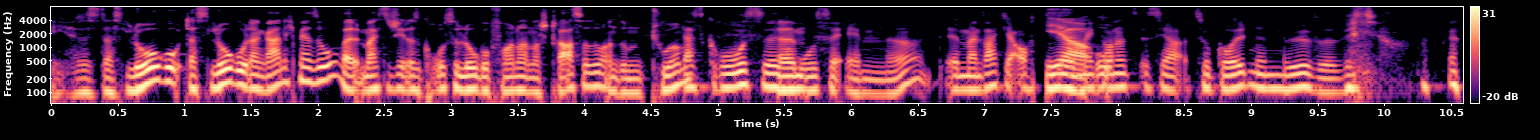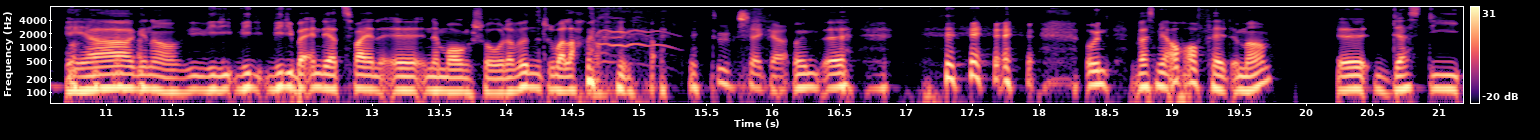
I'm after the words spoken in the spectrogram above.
ja, das ist das Logo, das Logo dann gar nicht mehr so, weil meistens steht das große Logo vorne an der Straße so, an so einem Turm. Das große, Ähm, große M, ne? Äh, Man sagt ja auch, Ja, oh. McDonalds ist ja zur goldenen Möwe. Wird ja genau, wie, wie, die, wie, wie die bei NDR 2 äh, in der Morgenshow, da würden sie drüber lachen auf jeden Fall. du Checker. Und, äh, und was mir auch auffällt immer, äh, dass die,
